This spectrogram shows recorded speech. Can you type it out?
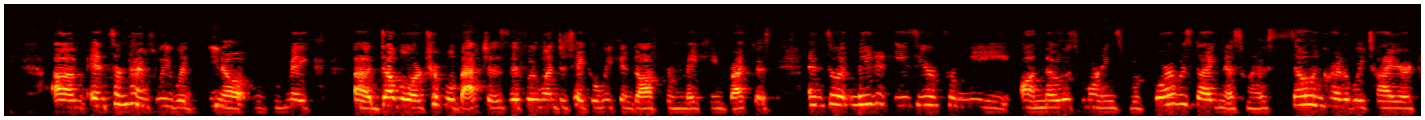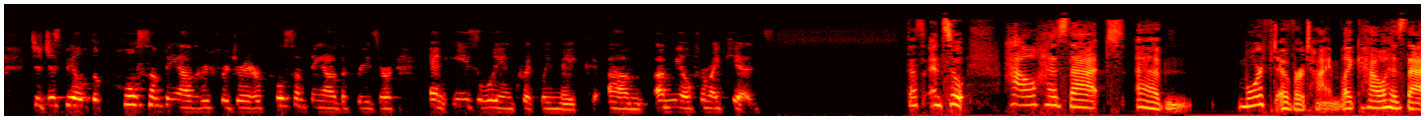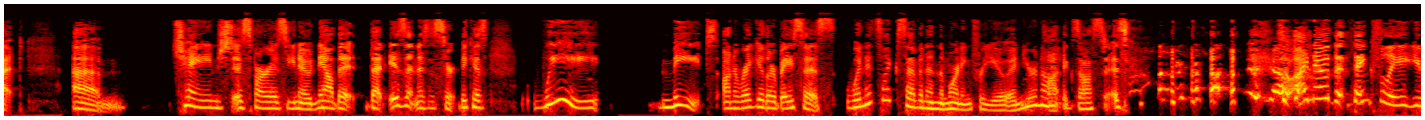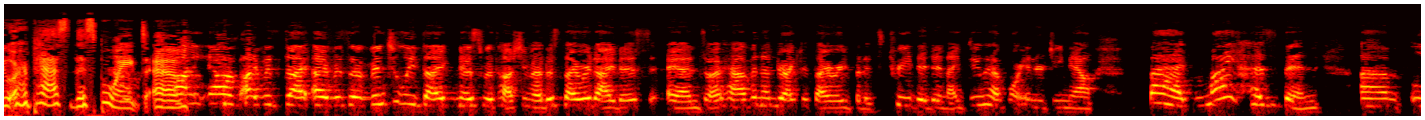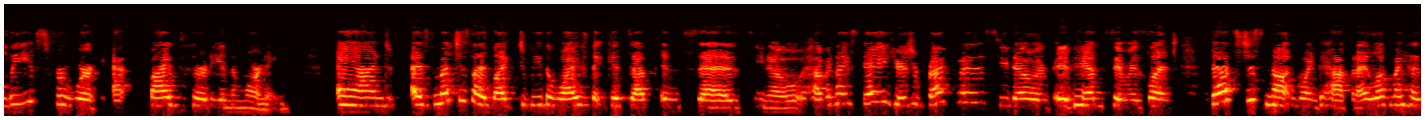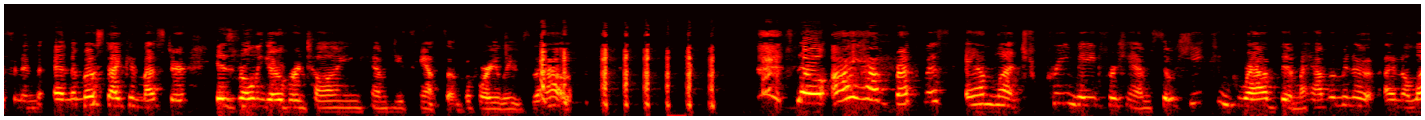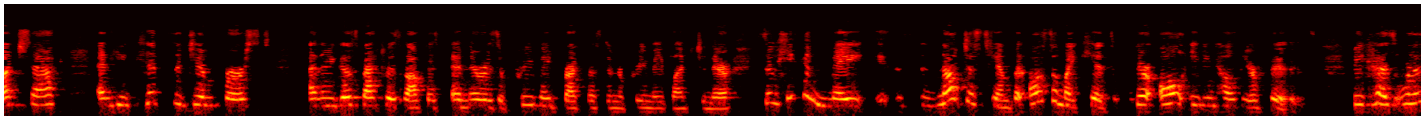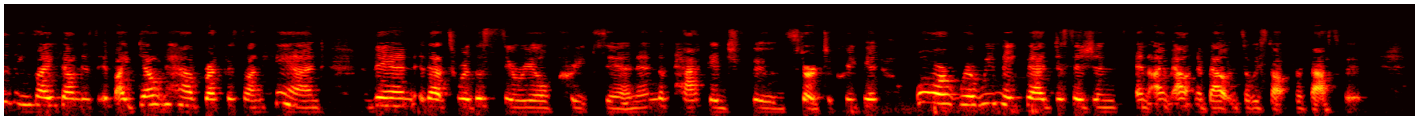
Um, and sometimes we would, you know, make uh, double or triple batches if we wanted to take a weekend off from making breakfast. And so it made it easier for me on those mornings before I was diagnosed when I was so incredibly tired to just be able to pull something out of the refrigerator, pull something out of the freezer and easily and quickly make um, a meal for my kids. That's, and so how has that, um, morphed over time? Like how has that, um, changed as far as, you know, now that that isn't necessary because we meet on a regular basis when it's like seven in the morning for you and you're not exhausted. so I know that thankfully you are past this point. Um, I. I was di- I was eventually diagnosed with Hashimoto's thyroiditis, and so I have an underactive thyroid, but it's treated, and I do have more energy now. But my husband um, leaves for work at 5.30 in the morning. And as much as I'd like to be the wife that gets up and says, you know, have a nice day, here's your breakfast, you know, and, and hands him his lunch, that's just not going to happen. I love my husband and, and the most I can muster is rolling over and telling him he's handsome before he leaves the house. so I have breakfast and lunch pre-made for him so he can grab them. I have them in a, in a lunch sack and he hits the gym first and then he goes back to his office and there is a pre-made breakfast and a pre-made lunch in there. So he can make, not just him, but also my kids, they're all eating healthier foods. Because one of the things I found is if I don't have breakfast on hand, then that's where the cereal creeps in and the packaged foods start to creep in or where we make bad decisions and I'm out and about and so we stop for fast food.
